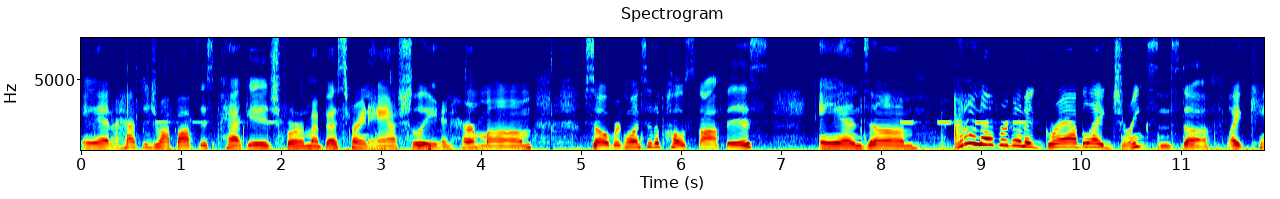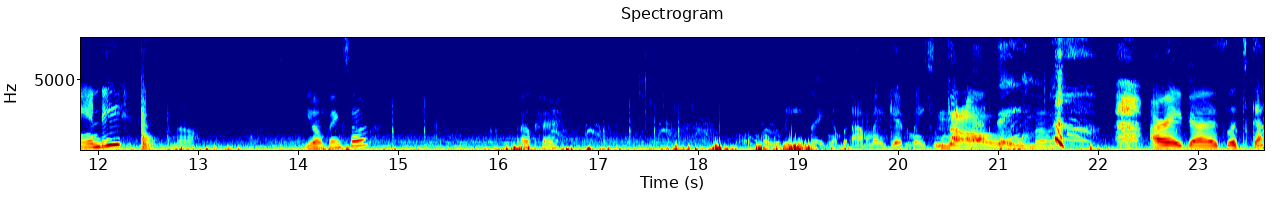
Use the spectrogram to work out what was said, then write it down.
and I have to drop off this package for my best friend Ashley and her mom. So we're going to the post office, and um, I don't know if we're gonna grab like drinks and stuff, like candy. No. You don't think so? Okay. I don't know what anything, but I might get me some candy. no. All right, guys, let's go.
